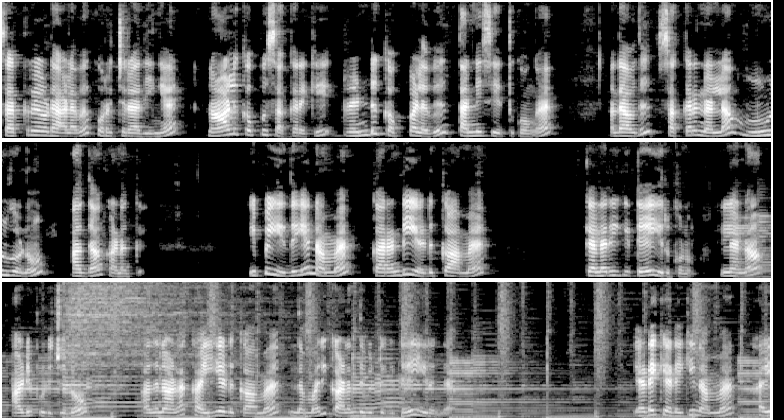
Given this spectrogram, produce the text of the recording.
சர்க்கரையோட அளவை குறைச்சிடாதீங்க. நாலு கப்பு சர்க்கரைக்கு ரெண்டு கப் அளவு தண்ணி சேர்த்துக்கோங்க. அதாவது சர்க்கரை நல்லா மூழ்கணும். அதுதான் கணக்கு. இப்போ இதையே நம்ம கரண்டி எடுக்காம கிளறிக்கிட்டே இருக்கணும். இல்லைன்னா அடி பிடிச்சிடும். அதனால கையெடுக்காம இந்த மாதிரி கலந்து விட்டுக்கிட்டே இருங்க. இடைக்கு நம்ம ஹை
